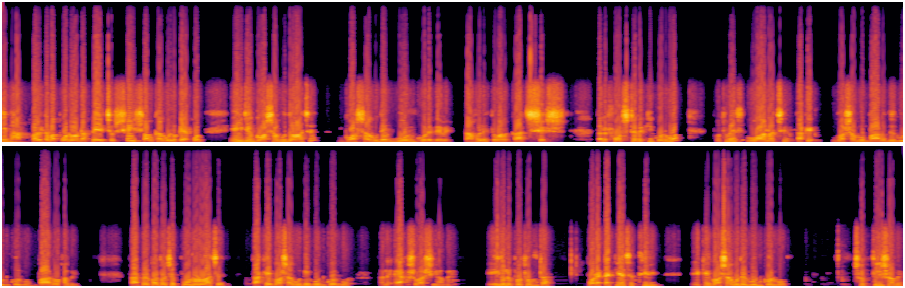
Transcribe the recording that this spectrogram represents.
এই ভাগফলটা বা পনেরোটা পেয়েছ, সেই সংখ্যাগুলোকে এখন এই যে গসাগু দেওয়া আছে গসাগু দিয়ে গুণ করে দেবে। তাহলে তোমার কাজ শেষ। তাহলে ফোর্থ স্টেপে কি করব? প্রথমে ওয়ান আছে, তাকে গসাগু বারো দিয়ে গুণ করব, বারো হবে। তারপরে কত হচ্ছে পনেরো আছে, তাকে গসাগু দিয়ে গুণ করব, তাহলে একশো আশি হবে। এই হলো প্রথমটা। পরেরটা কি আছে? থ্রি একে গসাগু দিয়ে গুণ করব, ছত্রিশ হবে।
